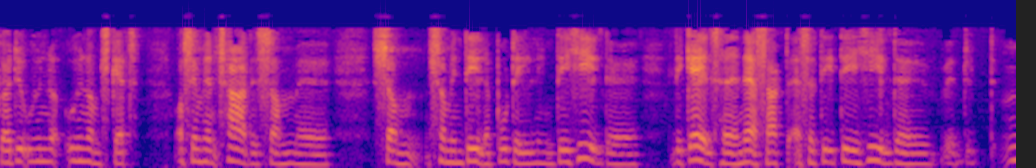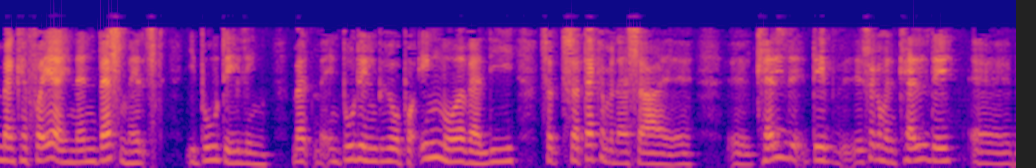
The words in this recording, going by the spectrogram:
gør det uden, udenom skat, og simpelthen tager det som, øh, som, som en del af bodelingen. Det er helt øh, legalt, havde jeg nær sagt. Altså det, det er helt, øh, man kan forære hinanden hvad som helst i bodelingen. Man, en bodeling behøver på ingen måde at være lige, så, så der kan man altså øh, øh, kalde det, det, så kan man kalde det øh,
